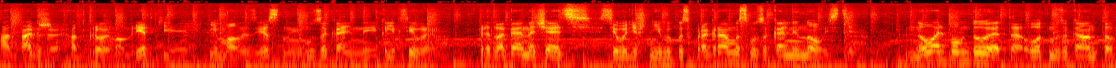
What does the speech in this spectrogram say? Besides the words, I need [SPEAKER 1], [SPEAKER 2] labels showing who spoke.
[SPEAKER 1] а также открою вам редкие и малоизвестные музыкальные коллективы. Предлагаю начать сегодняшний выпуск программы с музыкальной новости. Новый альбом дуэта от музыкантов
